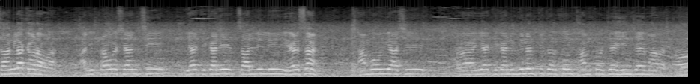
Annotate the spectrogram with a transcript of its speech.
चांगला काढावा. आणि प्रवाशांची या ठिकाणी चाललेली हेळसांड थांबवावी अशी या ठिकाणी विनंती करतो थांबतो. जय हिंद जय महाराष्ट्र.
